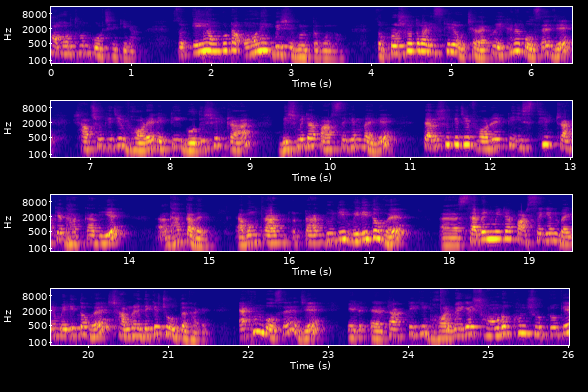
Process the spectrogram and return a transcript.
সমর্থন করছে কিনা। সো এই অঙ্কটা অনেক বেশি গুরুত্বপূর্ণ। তো প্রশ্ন তোমার স্ক্রিনে উঠছে, দেখো, এখানে বলছে যে সাতশো কেজি ভরের একটি গতিশীল ট্রাক বিশ মিটার পার সেকেন্ড ব্যাগে তেরোশো কেজি ভরের একটি স্থির ট্রাককে ধাক্কা দিয়ে ধাক্কা দেয় এবং ট্রাক ট্রাক দুইটি মিলিত হয়ে সেভেন মিটার পার সেকেন্ড ব্যাগে মিলিত হয়ে সামনের দিকে চলতে থাকে। এখন বলছে যে ট্রাকটি কি ভরবেগের সংরক্ষণ সূত্রকে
